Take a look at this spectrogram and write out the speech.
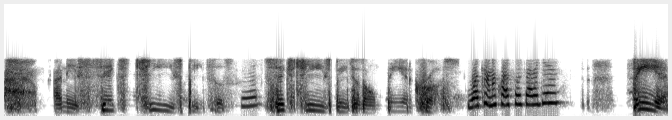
I need six cheese pizzas. Six cheese pizzas on thin crust. What kind of crust was that again? Thin,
